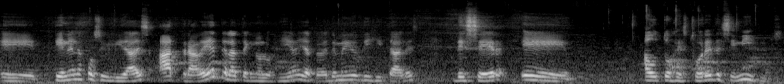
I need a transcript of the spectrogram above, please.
eh, tienen las posibilidades a través de la tecnología y a través de medios digitales de ser eh, autogestores de sí mismos.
